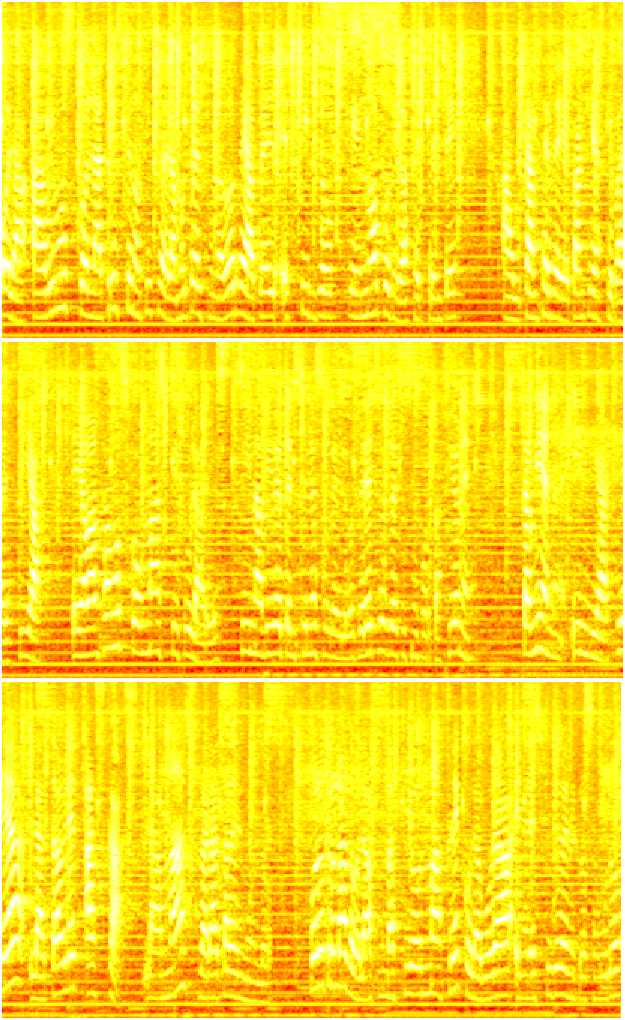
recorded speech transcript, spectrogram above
Abrimos con la triste noticia de la muerte del fundador de Apple, Steve Jobs, que no ha podido hacer frente al cáncer de páncreas que padecía. Eh, avanzamos con más titulares. China vive tensiones sobre los derechos de sus importaciones. También India crea la tablet ASCAS, la más barata del mundo. Por otro lado, la Fundación MAFRE colabora en el estudio de microseguros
